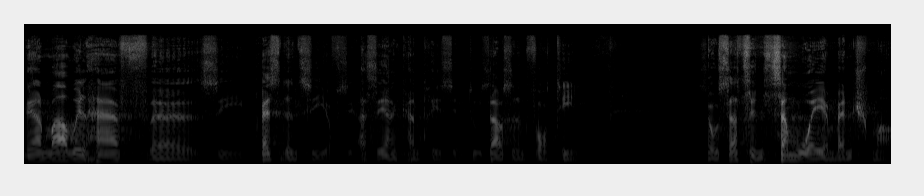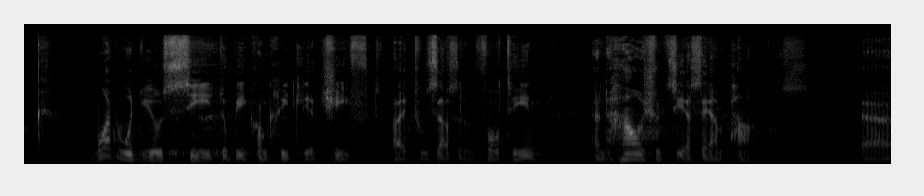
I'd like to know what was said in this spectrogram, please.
Myanmar will have uh, the presidency of the ASEAN countries in 2014. So that's in some way a benchmark. What would you see to be concretely achieved by 2014, and how should the ASEAN partners uh,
